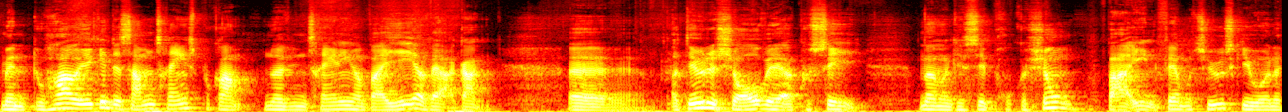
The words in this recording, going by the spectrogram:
men du har jo ikke det samme træningsprogram, når dine træninger varierer hver gang. Øh, og det er jo det sjove ved at kunne se, når man kan se progression, bare 1,25 skiverne,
